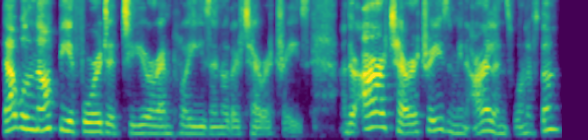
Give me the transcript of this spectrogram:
that will not be afforded to your employees in other territories. And there are territories, I mean, Ireland's one of them,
